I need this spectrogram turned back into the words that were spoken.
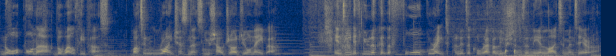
nor honour the wealthy person, but in righteousness you shall judge your neighbour. Indeed, if you look at the four great political revolutions in the Enlightenment era,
